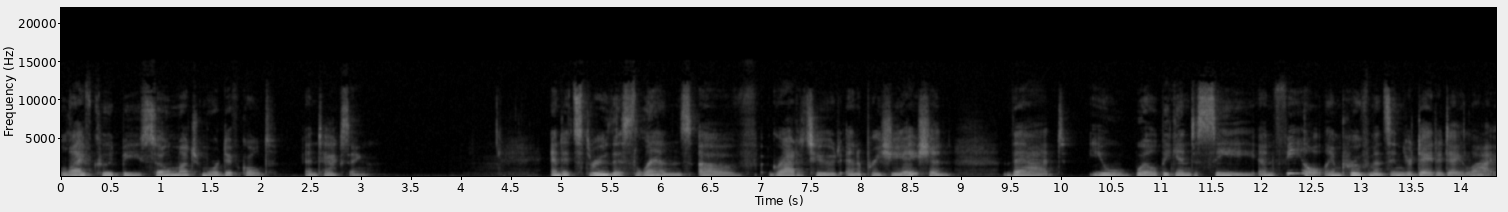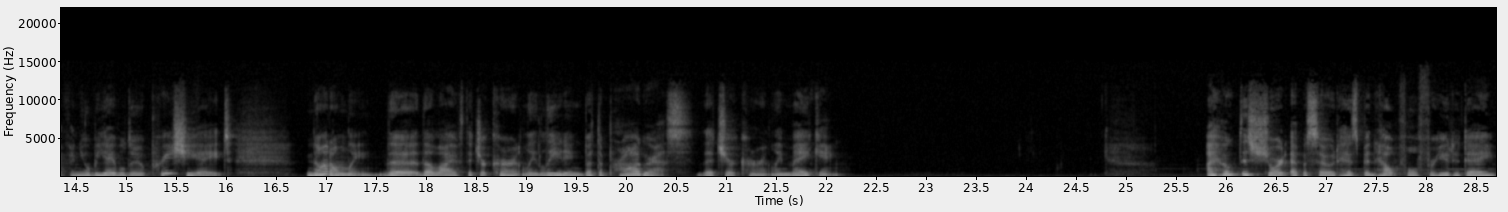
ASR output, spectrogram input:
Life could be so much more difficult and taxing. And it's through this lens of gratitude and appreciation that you will begin to see and feel improvements in your day to day life. And you'll be able to appreciate not only the, the life that you're currently leading, but the progress that you're currently making. I hope this short episode has been helpful for you today.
